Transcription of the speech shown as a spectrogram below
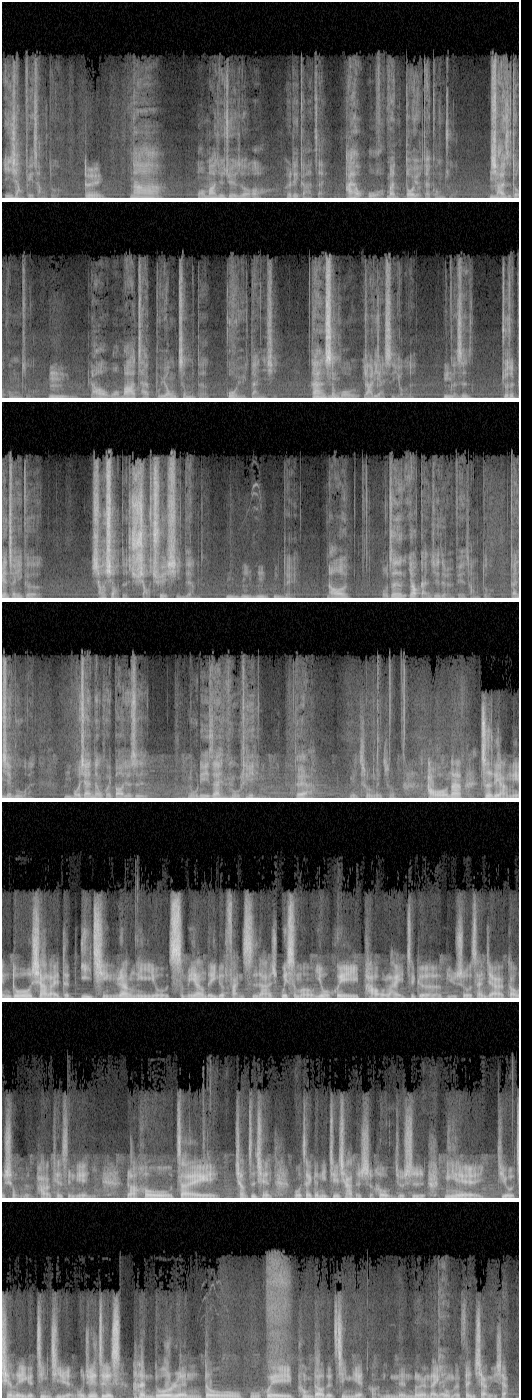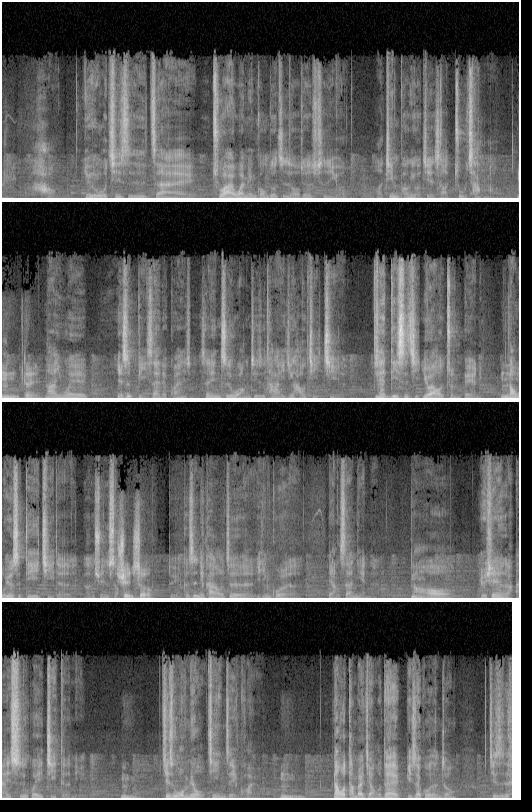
影响非常多。对。那我妈就觉得说，哦。和你嘎在，还有我们都有在工作，小孩子都有工作，嗯，然后我妈才不用这么的过于担心，当然生活压力还是有的，嗯，可是就是变成一个小小的小确幸这样子，嗯嗯嗯嗯，对，然后我真的要感谢的人非常多，感谢不完，嗯，我现在能回报就是努力在努力，对啊，没错没错。好哦，那这两年多下来的疫情，让你有什么样的一个反思啊？为什么又会跑来这个，比如说参加高雄的训练营？然后在像之前我在跟你接洽的时候，就是你也有签了一个经纪人，我觉得这个是很多人都不会碰到的经验哈。你能不能来跟我们分享一下？好，因为我其实，在。出来外面工作之后，就是有，呃，经朋友介绍驻唱嘛。嗯，对。那因为也是比赛的关系，《森林之王》其实它已经好几季了，现在第四季又要准备了。嗯。然后我又是第一季的呃选手。选手。对。可是你看，哦这已经过了两三年了，然后有些人还是会记得你。嗯。其实我没有经营这一块哦。嗯。那我坦白讲，我在比赛过程中，其实。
